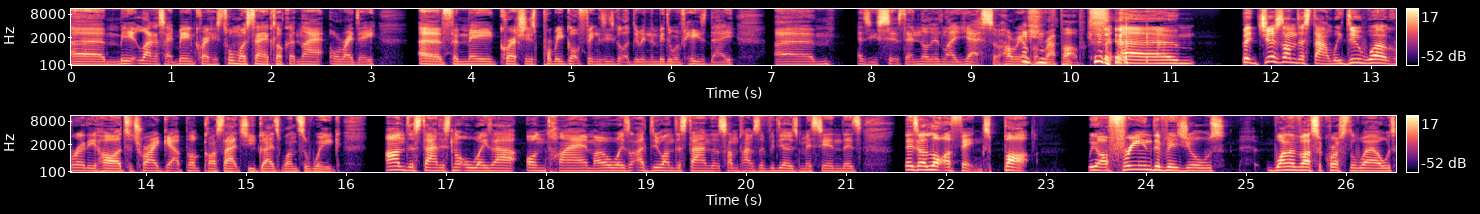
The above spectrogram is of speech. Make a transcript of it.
Um, me, like I say, me and Crash, it's almost ten o'clock at night already. Uh, for me, Crash has probably got things he's got to do in the middle of his day. Um, as he sits there nodding like yes, so hurry up and wrap up. Um, but just understand, we do work really hard to try and get a podcast out to you guys once a week. I understand it's not always out on time. I always, I do understand that sometimes the video's missing. There's, there's a lot of things, but we are three individuals, one of us across the world,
